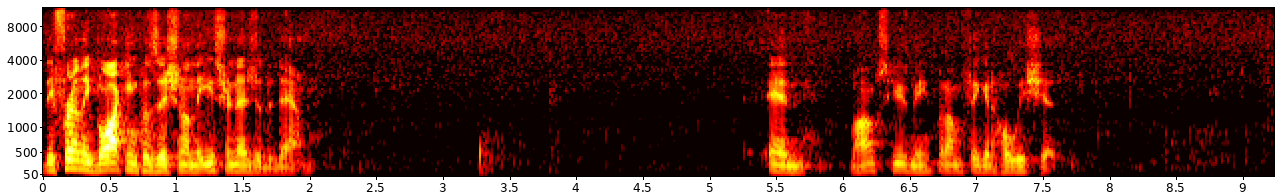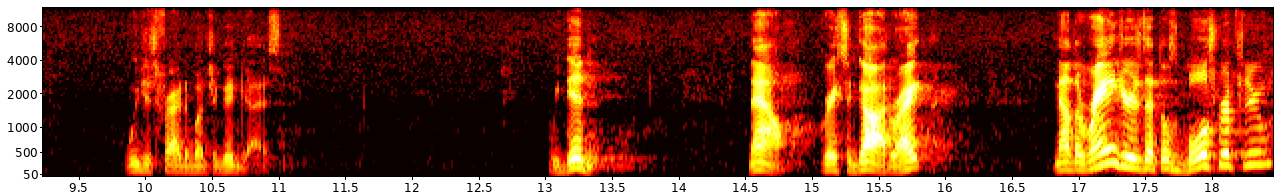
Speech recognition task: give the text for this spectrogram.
the friendly blocking position on the eastern edge of the dam. And, mom, excuse me, but I'm thinking, holy shit. We just fragged a bunch of good guys. We didn't. Now, grace of God, right? Now, the Rangers that those bullets ripped through,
